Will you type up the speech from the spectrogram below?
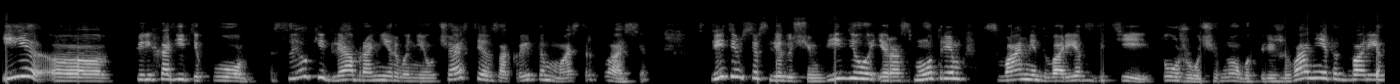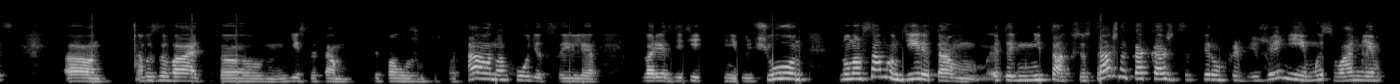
и э, переходите по ссылке для бронирования участия в закрытом мастер-классе. Встретимся в следующем видео и рассмотрим с вами дворец детей. Тоже очень много переживаний этот дворец э, вызывает, э, если там, предположим, пустота находится или дворец детей не включен. Но на самом деле там это не так все страшно, как кажется в первом приближении. Мы с вами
